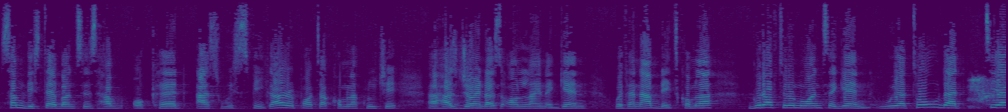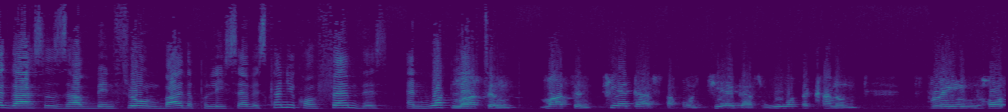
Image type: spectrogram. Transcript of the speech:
some disturbances have occurred as we speak. Our reporter Komla Kluche uh, has joined us online again with an update. Komla, good afternoon once again. We are told that tear gases have been thrown by the police service. Can you confirm this and what Martin, led to? Martin, tear gas upon tear gas, water cannon, spraying hot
